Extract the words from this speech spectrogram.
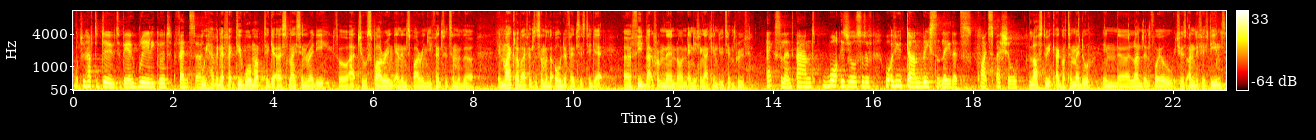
What do you have to do to be a really good fencer? We have an effective warm up to get us nice and ready for actual sparring, and then sparring you fence with some of the. In my club, I fence with some of the older fencers to get uh, feedback from them on anything I can do to improve. Excellent. And what is your sort of what have you done recently that's quite special? Last week, I got a medal in the London foil, which was under 15s,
